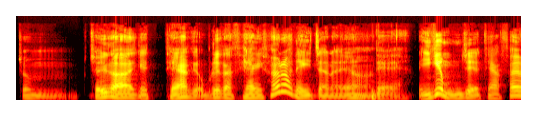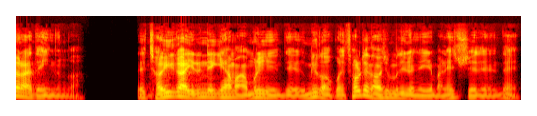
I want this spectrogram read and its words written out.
좀 저희가 이게 대학 우리가 대학이 서열화돼 있잖아요. 네, 이게 문제예요. 대학 서열화돼 있는 거. 근데 저희가 이런 얘기하면 아무리 이제 의미가 없고 서울대 나오신 분들 이런 얘기 많이 해주셔야 되는데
